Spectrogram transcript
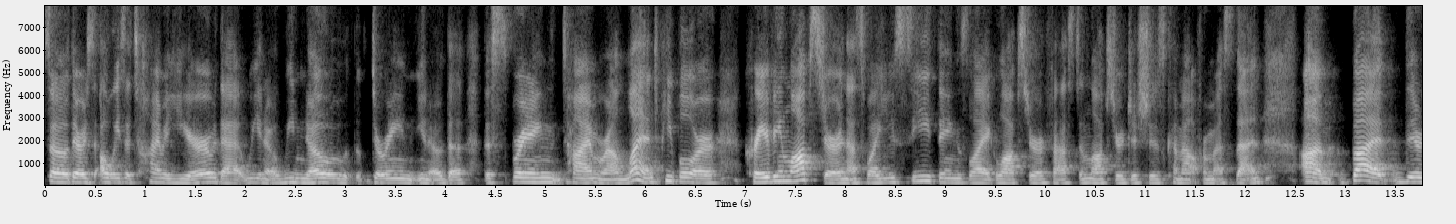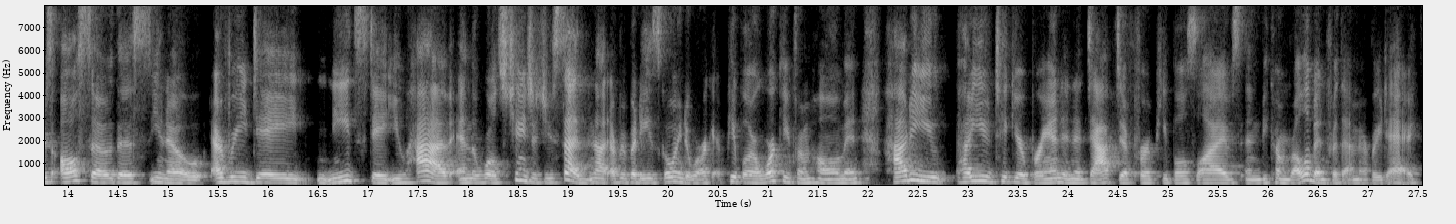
So there's always a time of year that we, you know, we know during, you know, the the spring time around Lent, people are craving lobster, and that's why you see things like lobster fest and lobster dishes come out from us then. Um, but there's also this, you know, everyday need state you have, and the world's changed, as you said. Not everybody is going to work; people are working from home, and how do you how do you take your brand and adapt it for people's lives and become relevant for them every day?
